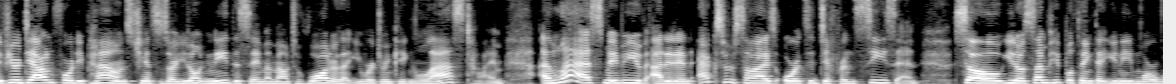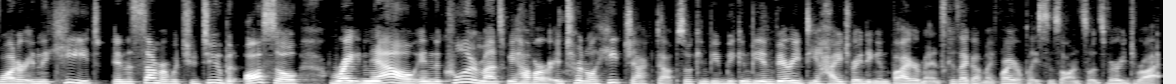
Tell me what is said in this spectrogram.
If you're down 40 pounds, chances are you don't need the same amount of water that you were drinking last time, unless maybe you've added in exercise or it's a different season. So, you know, some people think that you need more water in the heat in the summer, which you do, but also right now in the cooler months, we have our internal heat jacked up. So it can be, we can be in very dehydrating environments because I got my fireplaces on, so it's very dry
